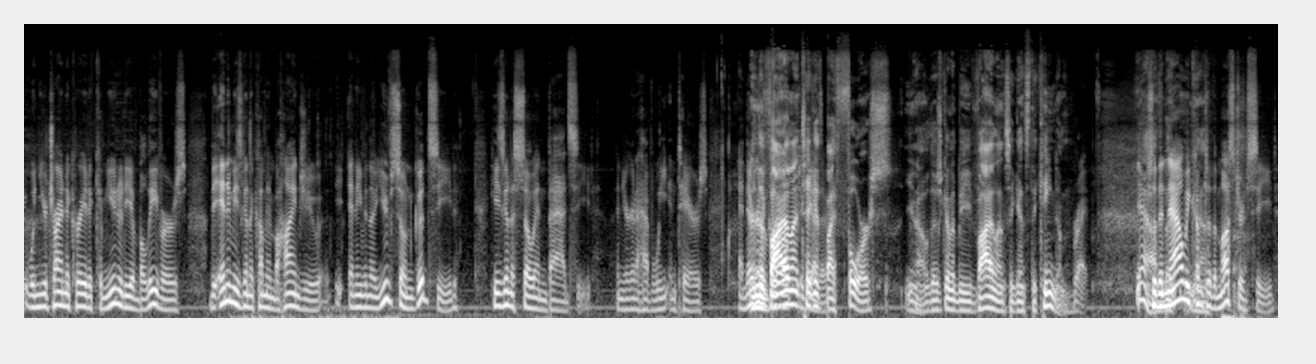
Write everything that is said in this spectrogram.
when you're trying to create a community of believers, the enemy's going to come in behind you, and even though you've sown good seed, he's going to sow in bad seed, and you're going to have wheat and tares, and they're And going the to grow up violent taketh by force. You know, there's going to be violence against the kingdom. right. Yeah. So then but- now we come yeah. to the mustard seed.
